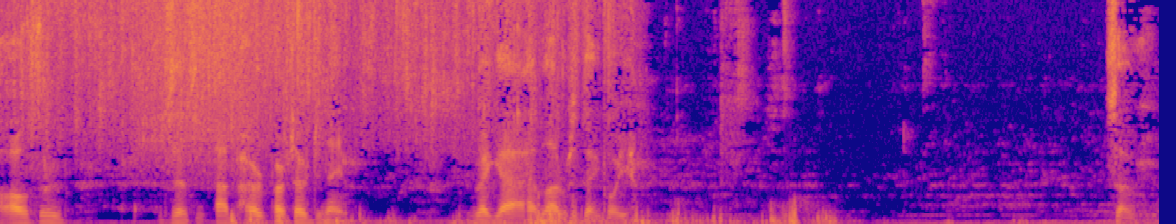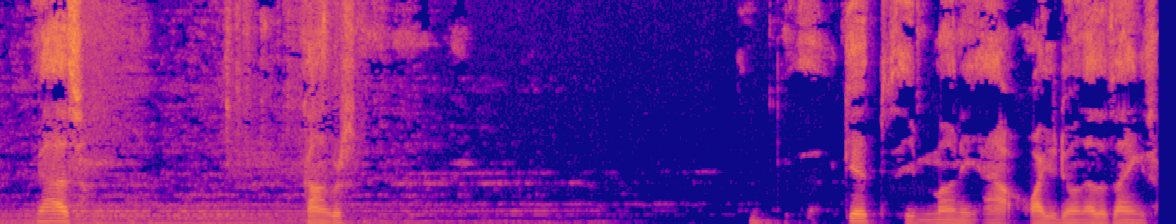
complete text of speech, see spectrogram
all through since I've heard first heard your name. Great guy. I have a lot of respect for you. So, guys, Congress, get the money out while you're doing other things,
